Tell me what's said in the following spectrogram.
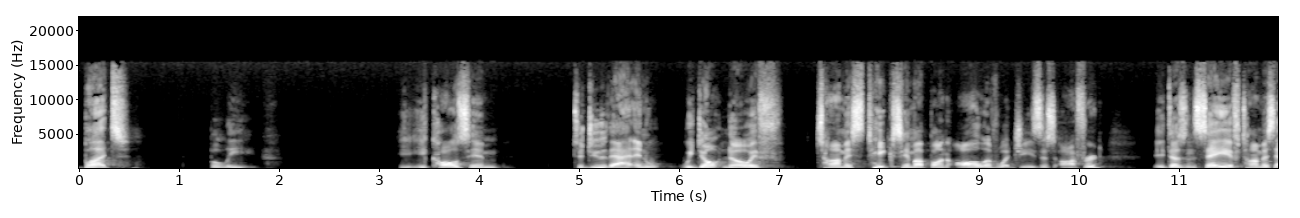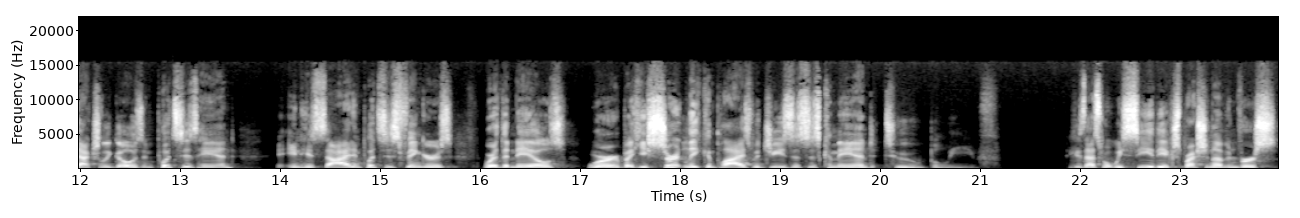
but believe. He calls him to do that. And we don't know if Thomas takes him up on all of what Jesus offered. It doesn't say if Thomas actually goes and puts his hand in his side and puts his fingers where the nails were, but he certainly complies with Jesus' command to believe. Because that's what we see the expression of in verse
